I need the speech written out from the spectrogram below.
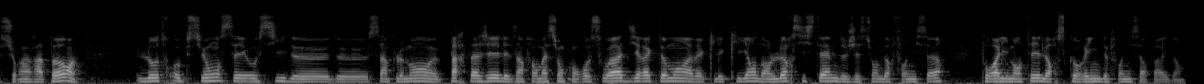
sur un rapport. L'autre option, c'est aussi de, simplement euh, partager les informations qu'on reçoit directement avec les clients dans leur système de gestion de leurs fournisseurs pour alimenter leur scoring de fournisseurs, par exemple.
